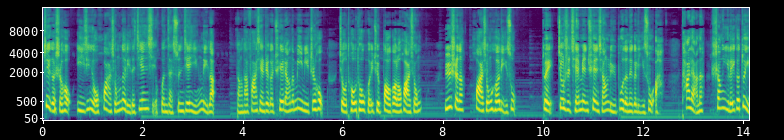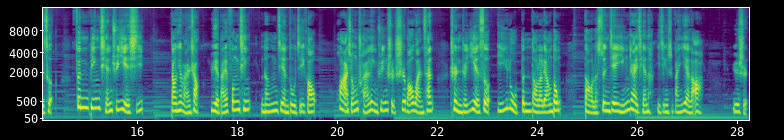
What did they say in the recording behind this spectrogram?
这个时候，已经有华雄那里的奸细混在孙坚营里了。当他发现这个缺粮的秘密之后，就偷偷回去报告了华雄。于是呢，华雄和李肃，对，就是前面劝降吕布的那个李肃啊，他俩呢商议了一个对策，分兵前去夜袭。当天晚上，月白风清，能见度极高。华雄传令军士吃饱晚餐，趁着夜色一路奔到了梁东。到了孙坚营寨前呢，已经是半夜了啊。于是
